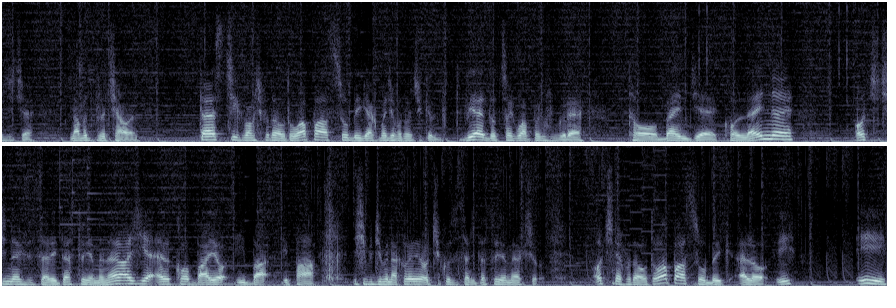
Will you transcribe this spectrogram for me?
Widzicie, nawet wleciałem. Teścik wam się podobał to łapa, subik, jak będzie podobał ci dwie do trzech łapek w górę, to będzie kolejny odcinek z serii testujemy na razie Elko, Bajo i, ba, i Pa. Jeśli będziemy na kolejnym odcinku z serii testujemy jak się odcinek podobał to łapa, subik, elo i i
